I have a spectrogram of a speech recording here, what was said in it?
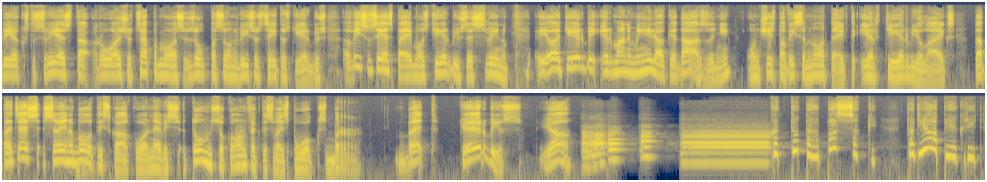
riekstu sviesta, rožu cepamos, zupas un visus citus ķirbjus. Visus iespējamos ķirbjus es svinu, jo ķirbi ir mani mīļākie dārziņi, un šis pavisam noteikti ir ķirbju laiks, tāpēc es svinu būtiskāko, nevis tumsu konfektes vai spokus brr, bet ķirbjus, jā. Kad tu tā pasaki, tad jāpiekrīt,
